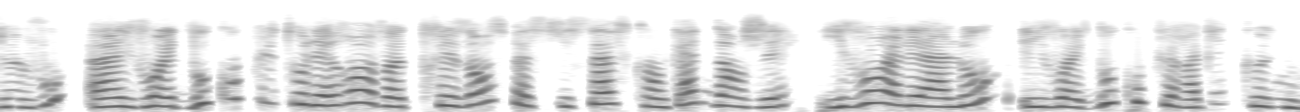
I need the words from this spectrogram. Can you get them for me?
de vous, euh, ils vont être beaucoup plus tolérants à votre présence parce qu'ils savent qu'en cas de danger, ils vont aller à l'eau et ils vont être beaucoup plus rapides que nous.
